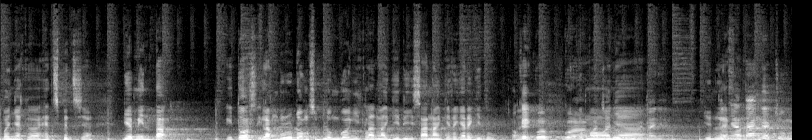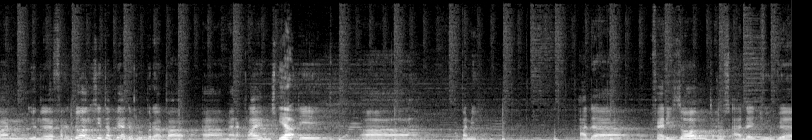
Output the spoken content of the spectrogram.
banyak ke head speech ya dia minta itu harus hilang dulu dong sebelum gua ngiklan lagi di sana kira-kira gitu Oke, gua gua baca dulu Kemauannya beritanya. Unilever. Ternyata nggak cuman Unilever doang sih, tapi ada beberapa uh, merek lain Ya. seperti uh, apa nih? Ada Verizon, terus ada juga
